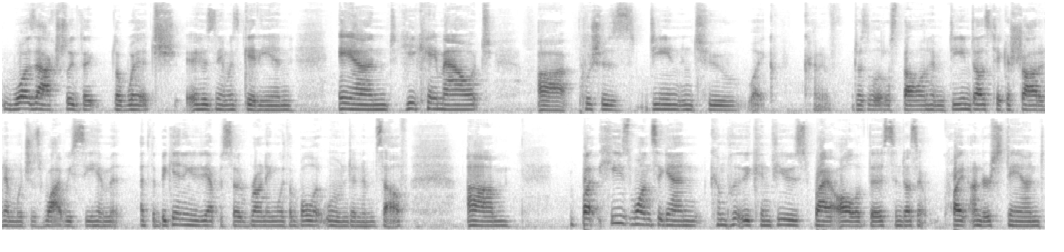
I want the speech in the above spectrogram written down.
was actually the the witch. His name was Gideon, and he came out, uh, pushes Dean into like kind of does a little spell on him. Dean does take a shot at him, which is why we see him at, at the beginning of the episode running with a bullet wound in himself. Um, but he's once again completely confused by all of this and doesn't quite understand.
